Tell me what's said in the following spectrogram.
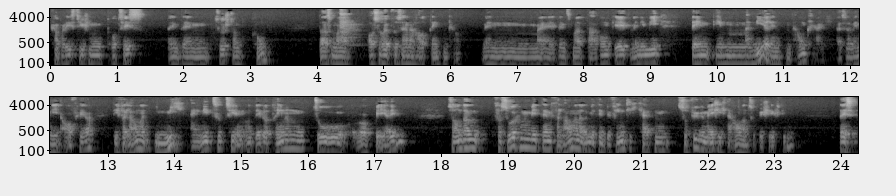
kabbalistischen Prozess in den Zustand kommt, dass man außerhalb von seiner Haut denken kann. Wenn es mir darum geht, wenn ich mich den Emanierenden angleich. Also wenn ich aufhöre, die Verlangen in mich einzuziehen und die da drinnen zu beerdigen, sondern versuche mich mit den Verlangen oder mit den Befindlichkeiten so viel wie möglich der anderen zu beschäftigen. Das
